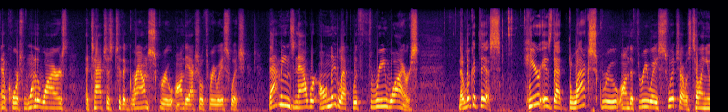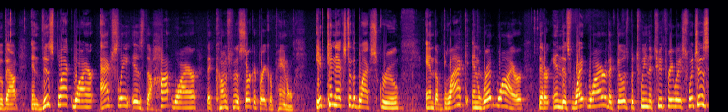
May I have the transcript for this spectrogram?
and of course one of the wires attaches to the ground screw on the actual three-way switch. That means now we're only left with three wires. Now look at this. Here is that black screw on the three-way switch I was telling you about, and this black wire actually is the hot wire that comes from the circuit breaker panel. It connects to the black screw, and the black and red wire that are in this white wire that goes between the two three-way switches,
